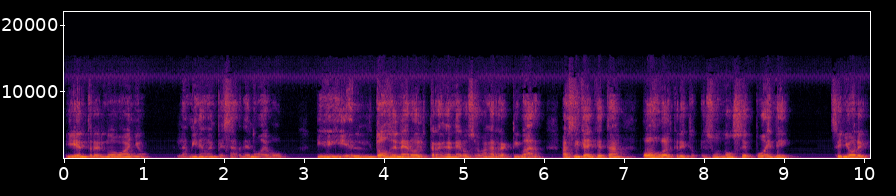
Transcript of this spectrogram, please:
y entre el nuevo año, la mina va a empezar de nuevo. Y el 2 de enero, el 3 de enero se van a reactivar. Así que hay que estar, ojo al escrito, eso no se puede. Señores,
